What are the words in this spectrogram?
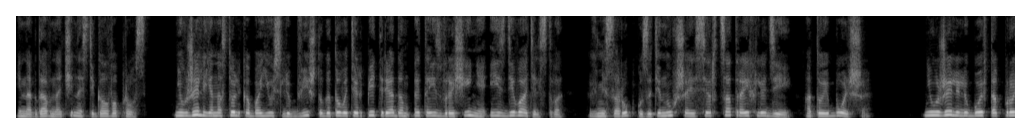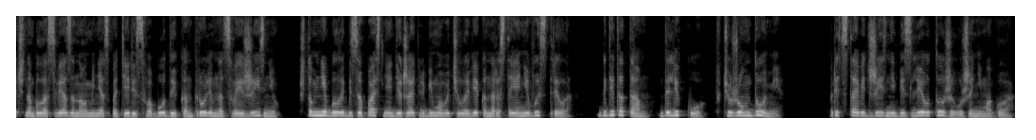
Иногда в ночи настигал вопрос, неужели я настолько боюсь любви, что готова терпеть рядом это извращение и издевательство, в мясорубку затянувшее сердца троих людей, а то и больше? Неужели любовь так прочно была связана у меня с потерей свободы и контролем над своей жизнью, что мне было безопаснее держать любимого человека на расстоянии выстрела, где-то там, далеко, в чужом доме. Представить жизни без Лео тоже уже не могла.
